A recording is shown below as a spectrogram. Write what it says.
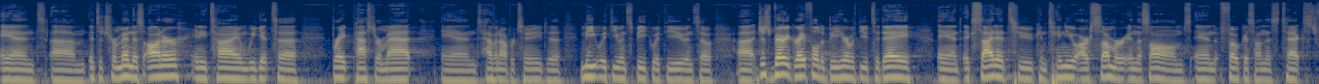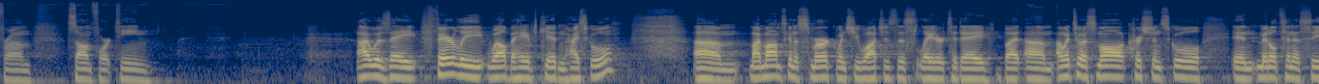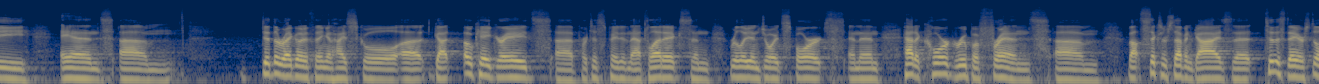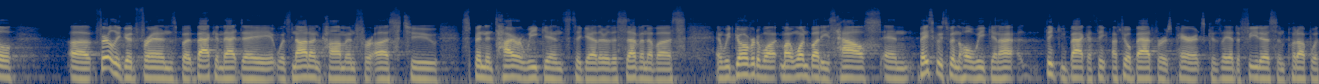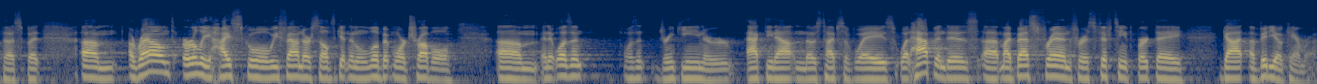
And um, it's a tremendous honor anytime we get to break Pastor Matt and have an opportunity to meet with you and speak with you. And so, uh, just very grateful to be here with you today and excited to continue our summer in the Psalms and focus on this text from Psalm 14. I was a fairly well behaved kid in high school. Um, my mom's going to smirk when she watches this later today, but um, I went to a small Christian school in Middle Tennessee, and um, did the regular thing in high school, uh, got okay grades, uh, participated in athletics, and really enjoyed sports. And then had a core group of friends, um, about six or seven guys that to this day are still uh, fairly good friends. But back in that day, it was not uncommon for us to spend entire weekends together, the seven of us. And we'd go over to my one buddy's house and basically spend the whole weekend. I, thinking back, I, think, I feel bad for his parents because they had to feed us and put up with us. But um, around early high school, we found ourselves getting in a little bit more trouble. Um, and it wasn't, wasn't drinking or acting out in those types of ways. What happened is uh, my best friend for his 15th birthday got a video camera.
